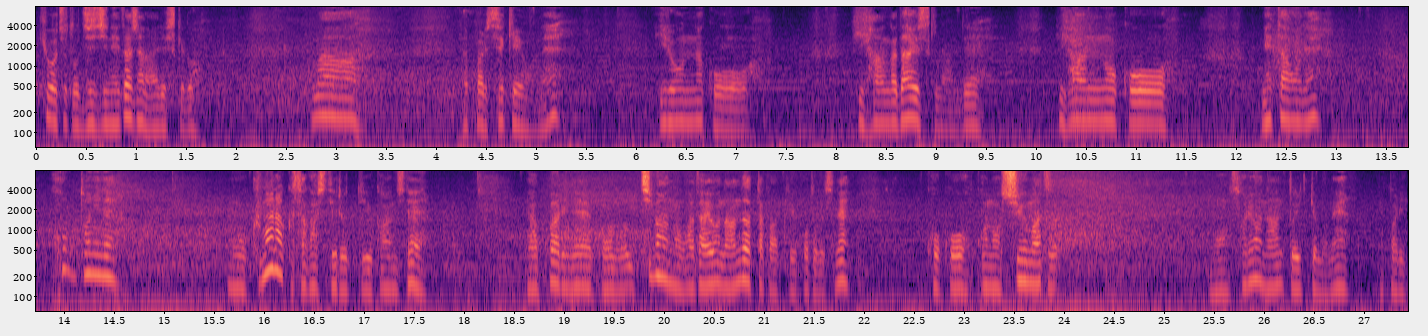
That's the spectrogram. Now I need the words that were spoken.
今日はちょっと時事ネタじゃないですけどまあやっぱり世間はねいろんなこう批判が大好きなんで批判のこうネタをね本当にねもうくまなく探してるっていう感じでやっぱりねこの一番の話題は何だったかっていうことですね。こここの週末。もうそれは何と言ってもねやっぱり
